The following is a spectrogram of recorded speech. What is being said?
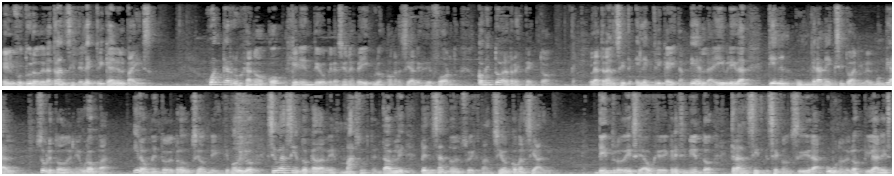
El futuro de la Transit eléctrica en el país. Juan Carlos Janoco, gerente de operaciones vehículos comerciales de Ford, comentó al respecto. La Transit eléctrica y también la híbrida tienen un gran éxito a nivel mundial, sobre todo en Europa, y el aumento de producción de este modelo se va haciendo cada vez más sustentable pensando en su expansión comercial. Dentro de ese auge de crecimiento, Transit se considera uno de los pilares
